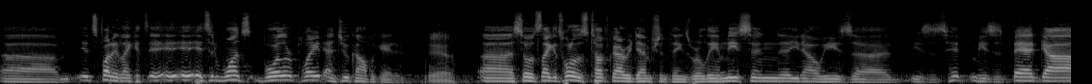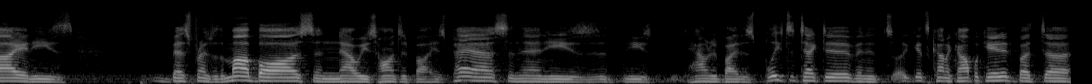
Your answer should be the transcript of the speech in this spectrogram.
Um, it's funny, like it's it, it- it's at once boilerplate and too complicated. Yeah. Uh, so it's like it's one of those tough guy redemption things where Liam Neeson, uh, you know, he's uh, he's this hit, he's this bad guy, and he's best friends with the mob boss, and now he's haunted by his past, and then he's he's hounded by this police detective, and it's, it gets kind of complicated. But uh,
